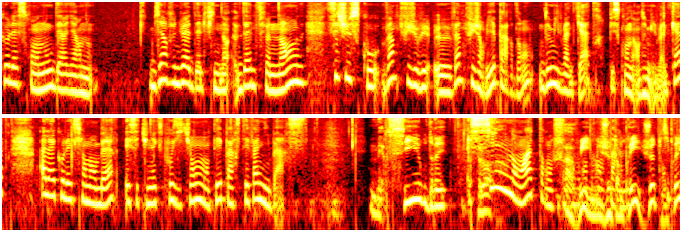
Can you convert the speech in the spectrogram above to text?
Que laisserons-nous derrière nous? Bienvenue à Delphinland. C'est jusqu'au 28, euh, janvier pardon, 2024, puisqu'on est en 2024, à la collection Lambert et c'est une exposition montée par Stéphanie Bars. Merci Audrey. Sinon, attends, je Ah oui, je t'en prie, je t'en prie.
